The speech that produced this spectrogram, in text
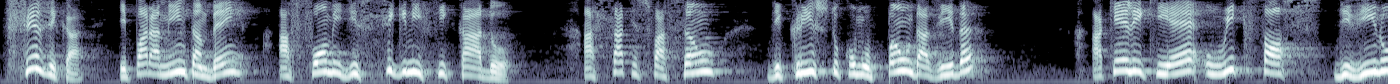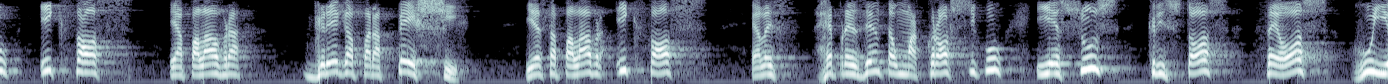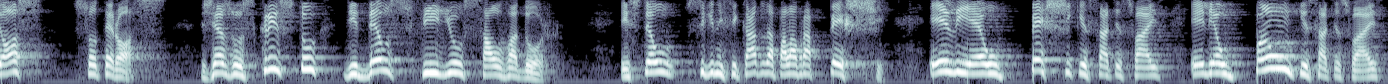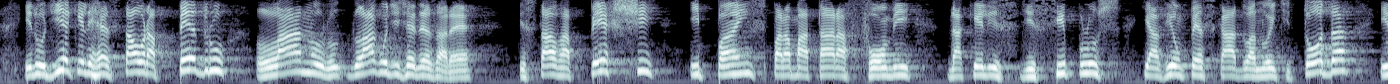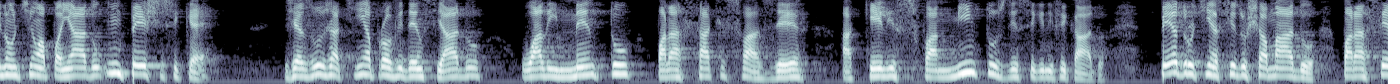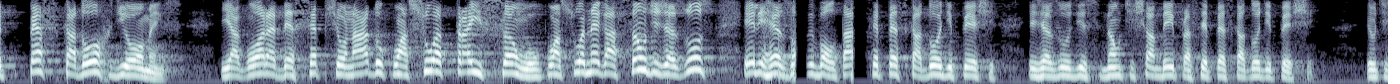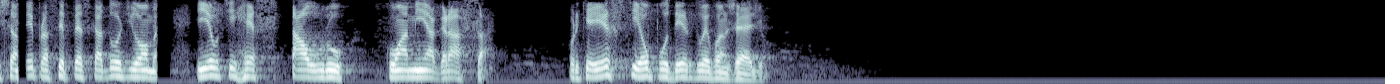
física e para mim também a fome de significado, a satisfação de Cristo como pão da vida, aquele que é o ikthos divino, ikthos é a palavra grega para peixe, e essa palavra ikthos, ela representa um acróstico Jesus Christos Theos Ruios Soteros. Jesus Cristo de Deus Filho Salvador. Este é o significado da palavra peixe. Ele é o peixe que satisfaz, ele é o pão que satisfaz. E no dia que ele restaura Pedro, lá no lago de Genezaré, estava peixe e pães para matar a fome daqueles discípulos que haviam pescado a noite toda e não tinham apanhado um peixe sequer. Jesus já tinha providenciado o alimento para satisfazer aqueles famintos de significado. Pedro tinha sido chamado para ser pescador de homens. e agora decepcionado com a sua traição ou com a sua negação de Jesus, ele resolve voltar a ser pescador de peixe. E Jesus disse: Não te chamei para ser pescador de peixe, eu te chamei para ser pescador de homem, e eu te restauro com a minha graça, porque este é o poder do Evangelho.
